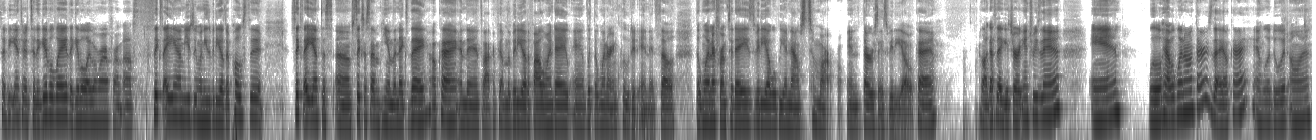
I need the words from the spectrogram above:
to be entered to the giveaway. The giveaway will run from uh, 6 a.m. usually when these videos are posted. 6 a.m. to um, 6 or 7 p.m. the next day, okay? And then so I can film the video the following day and with the winner included in it. So the winner from today's video will be announced tomorrow in Thursday's video, okay? Like I said, get your entries in and we'll have a winner on Thursday, okay? And we'll do it on,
